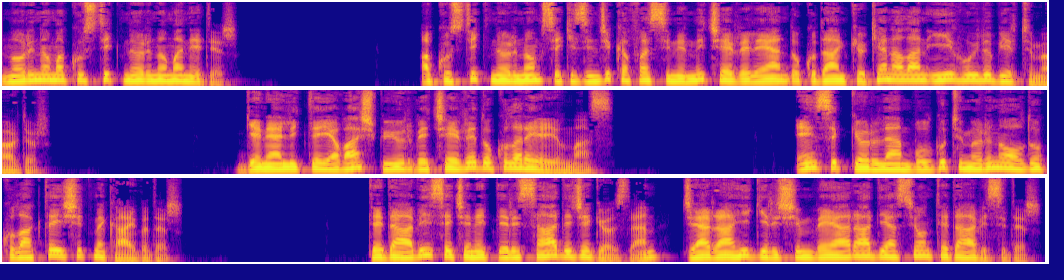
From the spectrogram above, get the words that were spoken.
Nörinom akustik nörinoma nedir? Akustik nörinom 8. kafa sinirini çevreleyen dokudan köken alan iyi huylu bir tümördür. Genellikle yavaş büyür ve çevre dokulara yayılmaz. En sık görülen bulgu tümörün olduğu kulakta işitme kaybıdır. Tedavi seçenekleri sadece gözlem, cerrahi girişim veya radyasyon tedavisidir.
